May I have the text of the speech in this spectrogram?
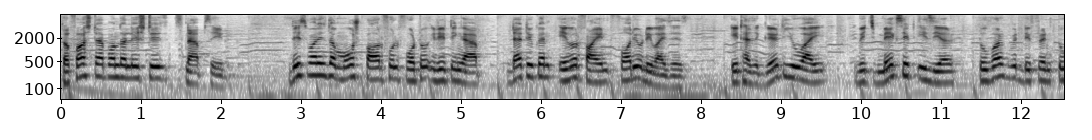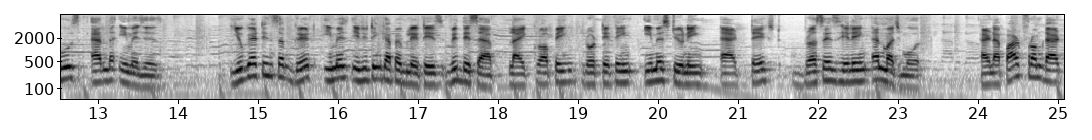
The first app on the list is Snapseed. This one is the most powerful photo editing app that you can ever find for your devices. It has a great UI which makes it easier to work with different tools and the images. You get in some great image editing capabilities with this app like cropping, rotating, image tuning, add text, brushes healing and much more. And apart from that,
